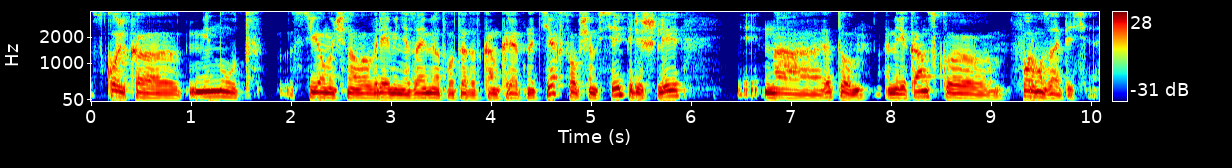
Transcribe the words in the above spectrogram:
сколько минут съемочного времени займет вот этот конкретный текст. В общем, все перешли на эту американскую форму записи.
